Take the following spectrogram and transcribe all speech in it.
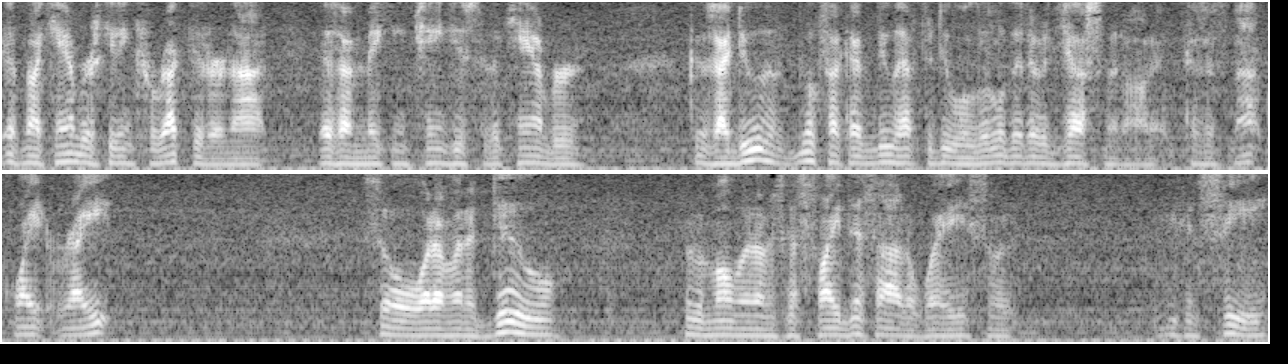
if my camber is getting corrected or not as I'm making changes to the camber because I do looks like I do have to do a little bit of adjustment on it because it's not quite right. So what I'm going to do for the moment I'm just going to slide this out of the way so you can see.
